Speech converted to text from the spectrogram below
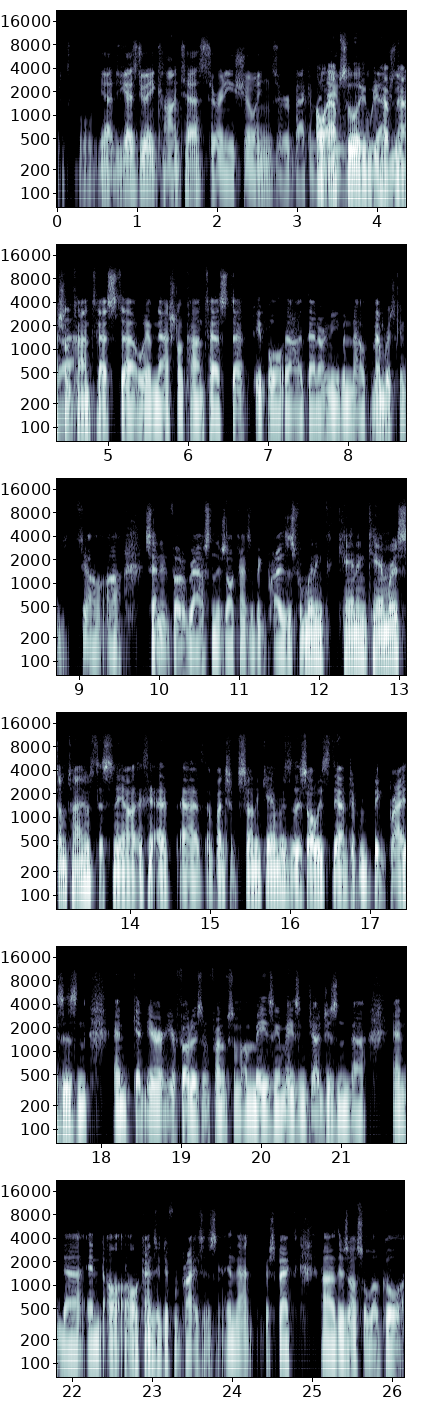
that's cool. Yeah. Do you guys do any contests or any showings or back in the oh, day? absolutely. We have national contests. Uh, we have national contests that people uh, that aren't even uh, members can you know uh, send in photographs, and there's all kinds of big prizes from winning Canon cameras. Sometimes this you know a bunch of Sony cameras. There's always different big prizes, and and get your your photos in front of some amazing amazing judges, and uh, and uh, and all, all kinds of different prizes in that respect. there's also local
